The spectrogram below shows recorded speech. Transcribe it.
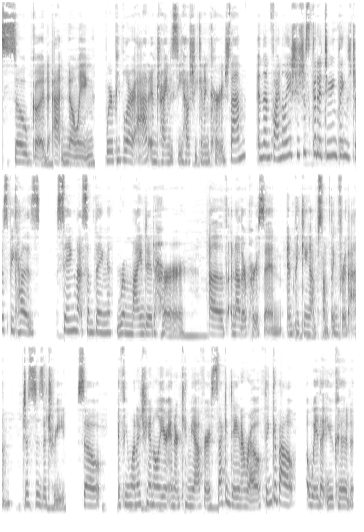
so good at knowing where people are at and trying to see how she can encourage them. And then finally, she's just good at doing things just because saying that something reminded her of another person and picking up something for them just as a treat. So if you want to channel your inner Kimya for a second day in a row, think about a way that you could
